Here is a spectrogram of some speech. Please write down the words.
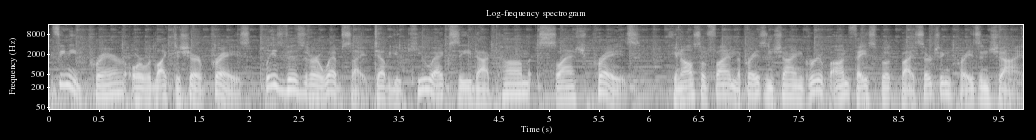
If you need prayer or would like to share praise, please visit our website wqxe.com/praise. You can also find the Praise and Shine group on Facebook by searching Praise and Shine.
